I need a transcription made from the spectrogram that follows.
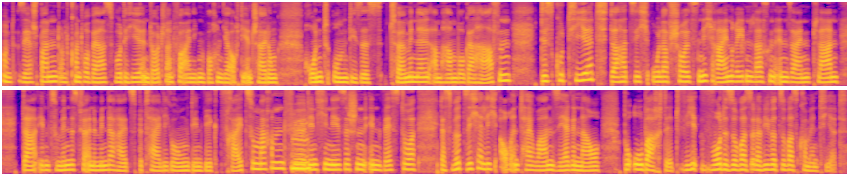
Und sehr spannend und kontrovers wurde hier in Deutschland vor einigen Wochen ja auch die Entscheidung rund um dieses Terminal am Hamburger Hafen diskutiert. Da hat sich Olaf Scholz nicht reinreden lassen in seinen Plan, da eben zumindest für eine Minderheitsbeteiligung den Weg frei zu machen für mhm. den chinesischen Investor. Das wird sicherlich auch in Taiwan sehr genau beobachtet. Wie wurde sowas oder wie wird sowas kommentiert?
